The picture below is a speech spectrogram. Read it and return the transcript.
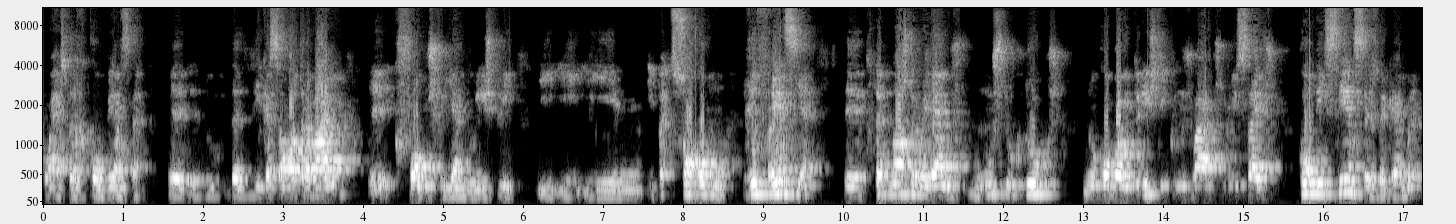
com esta recompensa da dedicação ao trabalho que fomos criando isto e, e, e, e só como referência, portanto nós trabalhamos nos tuk-tuks, no comboio turístico, nos barcos, nos liceiros, com licenças da Câmara,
